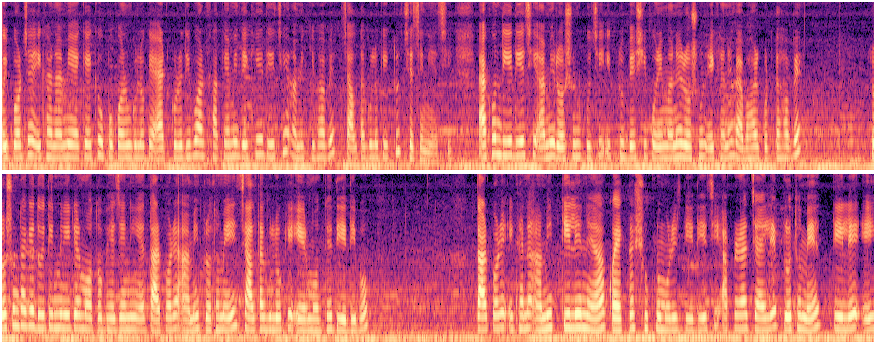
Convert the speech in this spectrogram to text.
ওই পর্যায়ে এখানে আমি একে একে উপকরণগুলোকে অ্যাড করে দিব। আর ফাঁকে আমি দেখিয়ে দিয়েছি আমি কীভাবে চালতাগুলোকে একটু ছেঁচে নিয়েছি। এখন দিয়ে দিয়েছি আমি রসুন কুচি। একটু বেশি পরিমাণে রসুন এখানে ব্যবহার করতে হবে। রসুনটাকে দুই তিন মিনিটের মতো ভেজে নিয়ে তারপরে আমি প্রথমেই চালতাগুলোকে এর মধ্যে দিয়ে দিব। তারপরে এখানে আমি তেলে নেওয়া কয়েকটা শুকনো মরিচ দিয়ে দিয়েছি। আপনারা চাইলে প্রথমে তেলে এই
